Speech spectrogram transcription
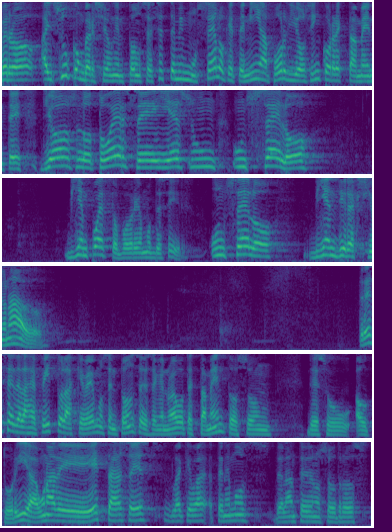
Pero en su conversión entonces, este mismo celo que tenía por Dios incorrectamente, Dios lo tuerce y es un, un celo bien puesto, podríamos decir. Un celo bien direccionado. Trece de las epístolas que vemos entonces en el Nuevo Testamento son de su autoría. Una de estas es la que tenemos delante de nosotros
